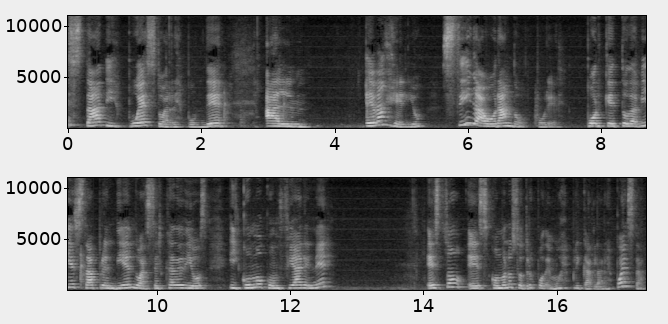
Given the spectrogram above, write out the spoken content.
está dispuesto a responder al Evangelio, siga orando por él porque todavía está aprendiendo acerca de Dios y cómo confiar en Él. Esto es cómo nosotros podemos explicar la respuesta.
